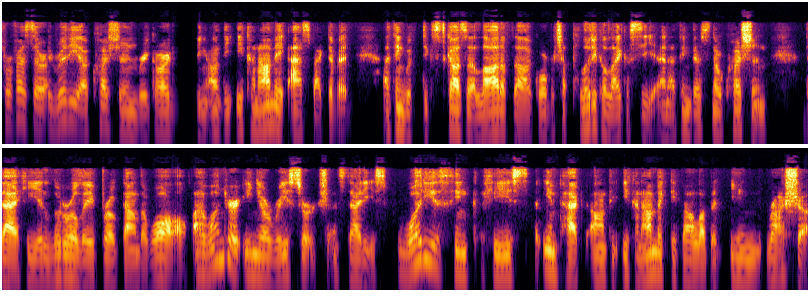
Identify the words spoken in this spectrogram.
Professor, really a question regarding on the economic aspect of it. I think we've discussed a lot of the Gorbachev political legacy, and I think there's no question that he literally broke down the wall. I wonder, in your research and studies, what do you think his impact on the economic development in Russia?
